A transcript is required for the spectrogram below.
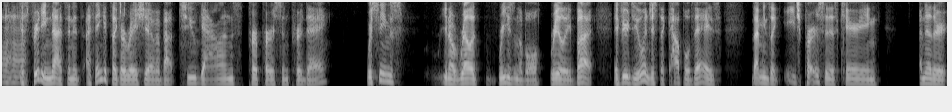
Mhm. It's pretty nuts, and it, I think it's like a ratio of about two gallons per person per day, which seems, you know, rel- reasonable, really. But if you're doing just a couple days, that means like each person is carrying another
